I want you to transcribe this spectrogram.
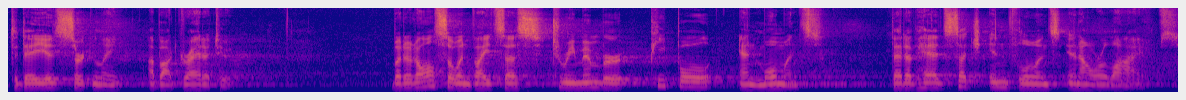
Today is certainly about gratitude, but it also invites us to remember people and moments that have had such influence in our lives.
